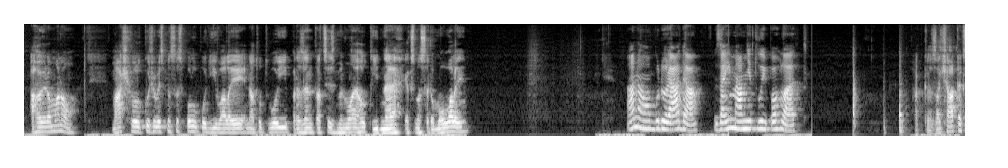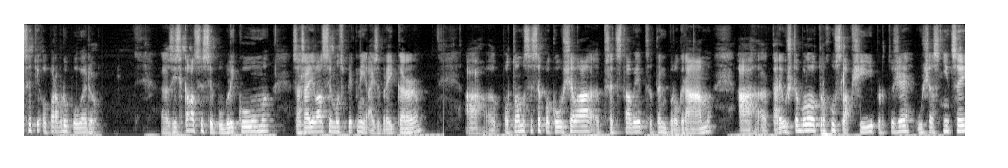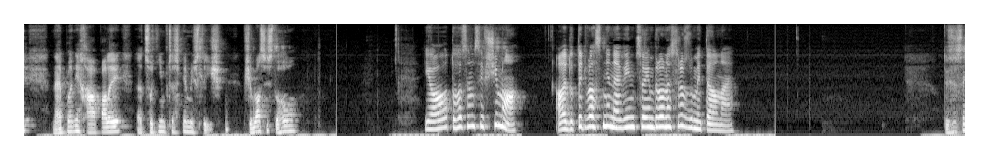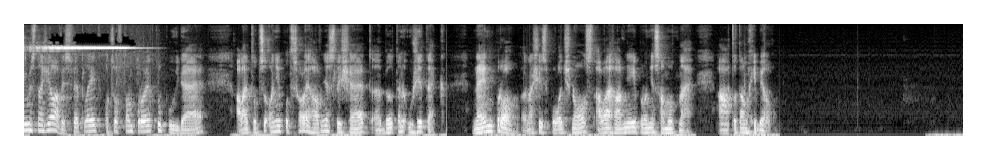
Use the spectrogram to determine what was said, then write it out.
Ahoj Romano, Máš chvilku, že bychom se spolu podívali na tu tvoji prezentaci z minulého týdne, jak jsme se domlouvali? Ano, budu ráda. Zajímá mě tvůj pohled. Tak začátek se ti opravdu povedl. Získala jsi si publikum, zařadila si moc pěkný icebreaker, a e, potom se se pokoušela představit ten program a tady už to bylo trochu slabší, protože účastníci neplně chápali, e, co tím přesně myslíš. Všimla jsi z toho? Jo, toho jsem si všimla. Ale doteď vlastně nevím, co jim bylo nesrozumitelné. Ty jsi se jim snažila vysvětlit, o co v tom projektu půjde, ale to, co oni potřebovali hlavně slyšet, e, byl ten užitek nejen pro naši společnost, ale hlavně i pro ně samotné. A to tam chybělo.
